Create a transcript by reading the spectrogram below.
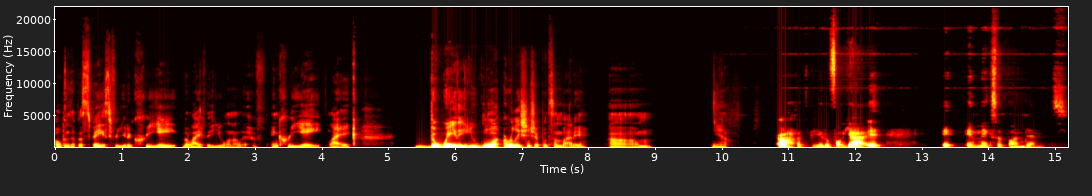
opens up a space for you to create the life that you want to live and create like the way that you want a relationship with somebody um yeah Oh, that's beautiful. Yeah, it it it makes abundance.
